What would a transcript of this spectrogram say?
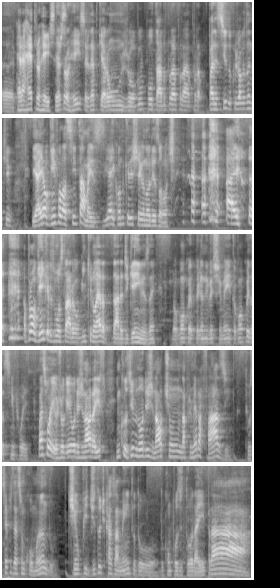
É, era Retro Racers. Retro Racers, né? Porque era um jogo voltado pra, pra, pra, parecido com os jogos antigos. E aí alguém falou assim, tá, mas e aí, quando que ele chega no horizonte? aí, pra alguém que eles mostraram, alguém que não era da área de games, né? Alguma coisa, pegando investimento, alguma coisa assim foi. Mas foi, eu joguei o original, era isso. Inclusive, no original tinha um, na primeira fase, se você fizesse um comando, tinha o um pedido de casamento do, do compositor aí pra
